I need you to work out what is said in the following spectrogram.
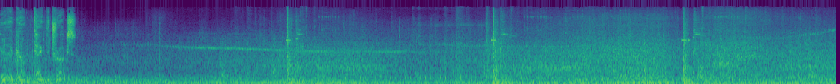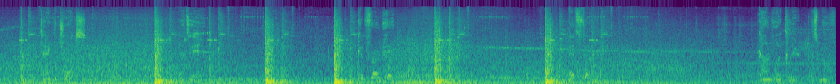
Here they come. Tag the trucks. Tag the trucks. That's a hit. Confirmed hit. That's done. Convoy clear. Let's move.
